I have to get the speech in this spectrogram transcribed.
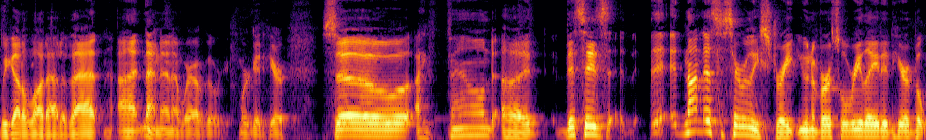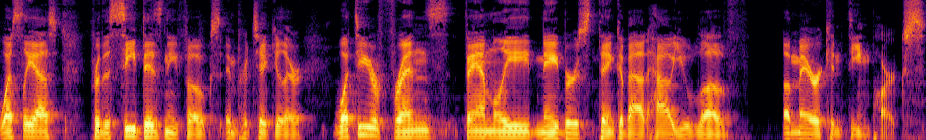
we got a lot out of that. Uh, no, no, no, we're we're, we're good here. So I found uh, this is uh, not necessarily straight Universal related here, but Wesley asked for the C Disney folks in particular. What do your friends, family, neighbors think about how you love American theme parks?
